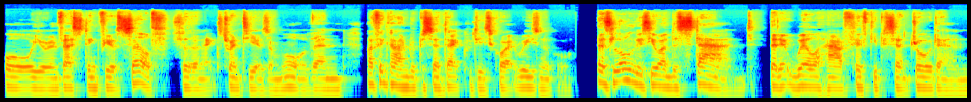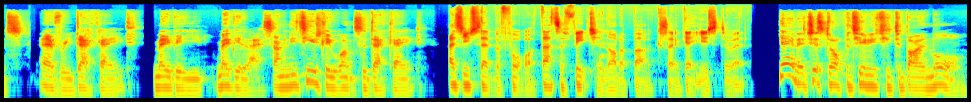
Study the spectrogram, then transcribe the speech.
or you're investing for yourself for the next 20 years or more, then I think 100% equity is quite reasonable. As long as you understand that it will have 50% drawdowns every decade, maybe maybe less. I mean, it's usually once a decade. As you said before, that's a feature, not a bug. So get used to it. Yeah, and it's just an opportunity to buy more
